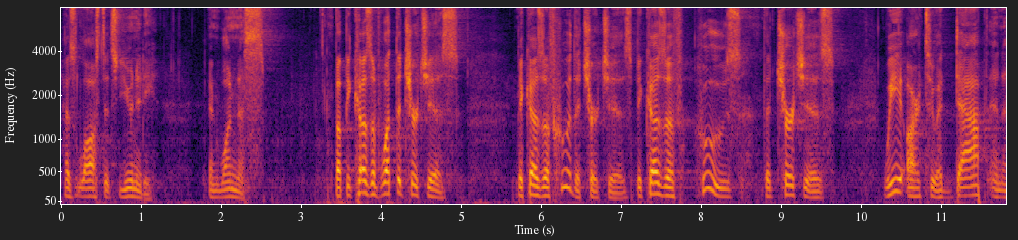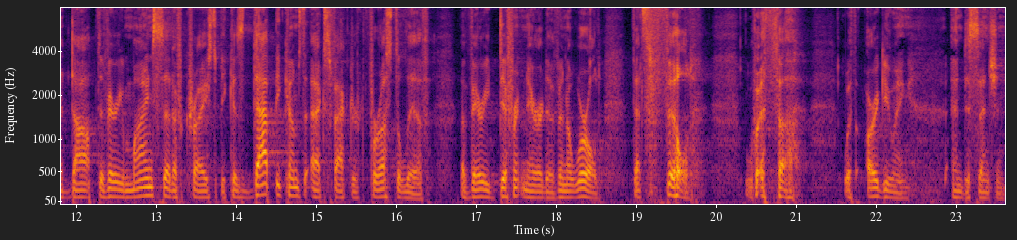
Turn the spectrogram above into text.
has lost its unity and oneness. But because of what the church is, because of who the church is, because of whose the church is, we are to adapt and adopt the very mindset of Christ because that becomes the X factor for us to live a very different narrative in a world that's filled with, uh, with arguing and dissension.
